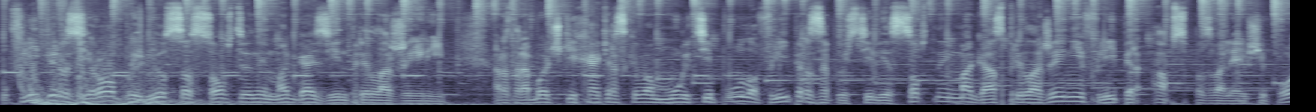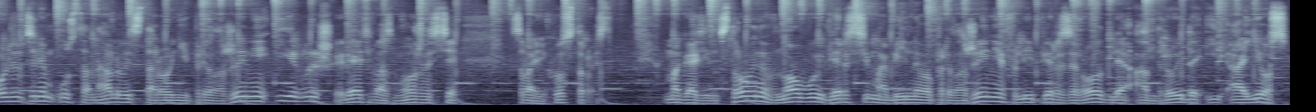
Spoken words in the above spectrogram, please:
У Flipper Zero появился собственный магазин приложений. Разработчики хакерского мультипула Flipper запустили собственный магаз приложений Flipper Apps, позволяющий позволяющий пользователям устанавливать сторонние приложения и расширять возможности своих устройств. Магазин встроен в новую версию мобильного приложения Flipper Zero для Android и iOS.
